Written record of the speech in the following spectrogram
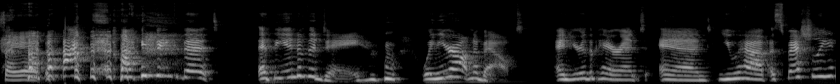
Say it. I think that at the end of the day, when you're out and about and you're the parent and you have, especially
